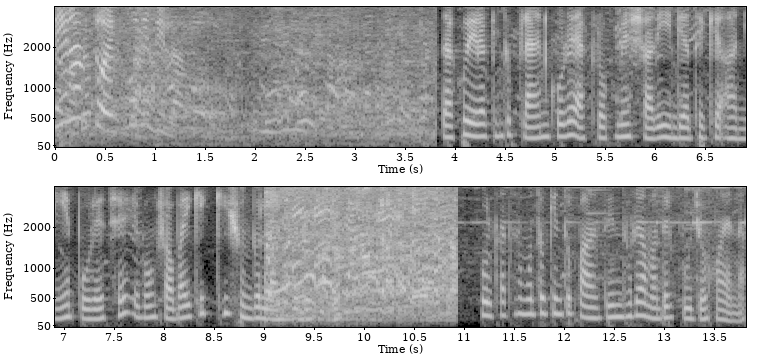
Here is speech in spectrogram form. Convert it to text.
দিলাম তো এক্ষুনি দিলাম দেখো, এরা কিন্তু প্ল্যান করে এক রকমের শাড়ি ইন্ডিয়া থেকে আনিয়ে পরেছে এবং সবাইকে কি সুন্দর লাগছে দেখতে। কলকাতার মতো কিন্তু পাঁচ দিন ধরে আমাদের পুজো হয় না।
